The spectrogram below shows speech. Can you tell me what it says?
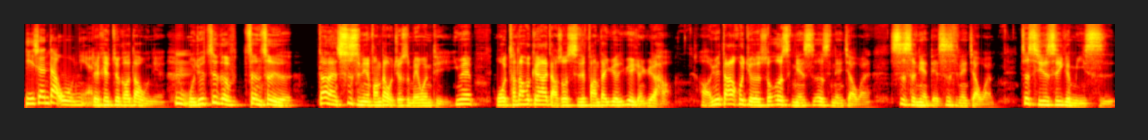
提升到五年，对，可以最高到五年。嗯，我觉得这个政策，当然四十年房贷我觉得是没问题，因为我常常会跟他讲说，其实房贷越越远越好啊，因为大家会觉得说二十年是二十年缴完，四十年得四十年缴完，这其实是一个迷失。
